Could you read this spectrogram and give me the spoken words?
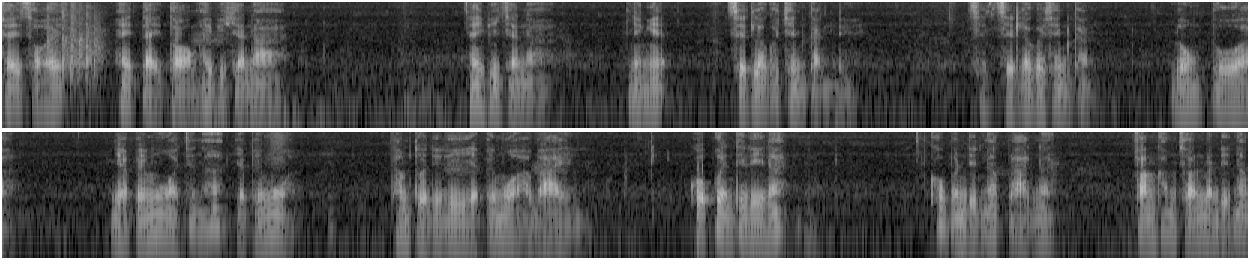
ใช้สอย ให้ไต่ตองให้พิจารณา ให้พิจารณา อย่างเงี้ย เสร็จแล้วก็เช่นกันดีเสร็จเสร็จแล้วก็เช่นกัน ลงตัว อย่าไปมั่วจ้ะนะ อย่าไปมั่วทำตัวดีๆ อย่าไปมั่วอบายคบเพื่อนที่ดีนะคบบัณฑิตนักปราชญ์นะ ฟังคำสอนบัณฑิตนัก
